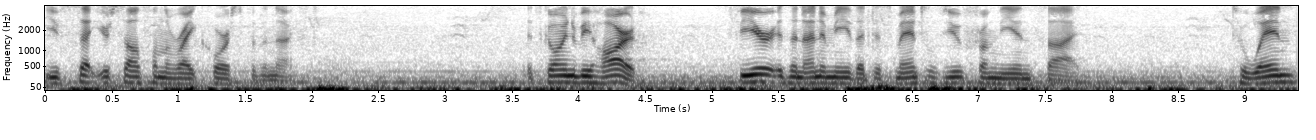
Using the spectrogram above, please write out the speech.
you've set yourself on the right course for the next. It's going to be hard. fear is an enemy that dismantles you from the inside. To win,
